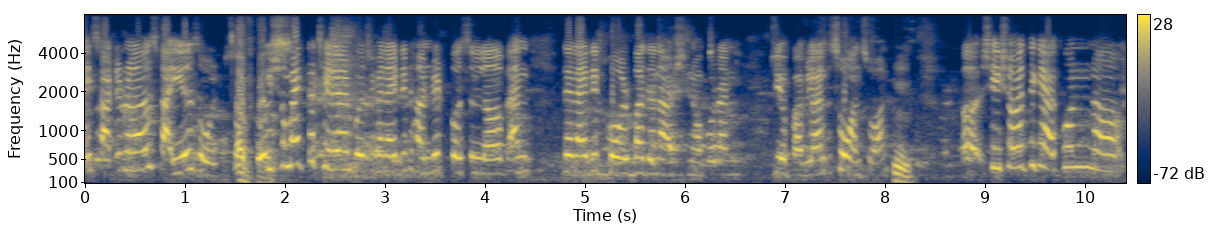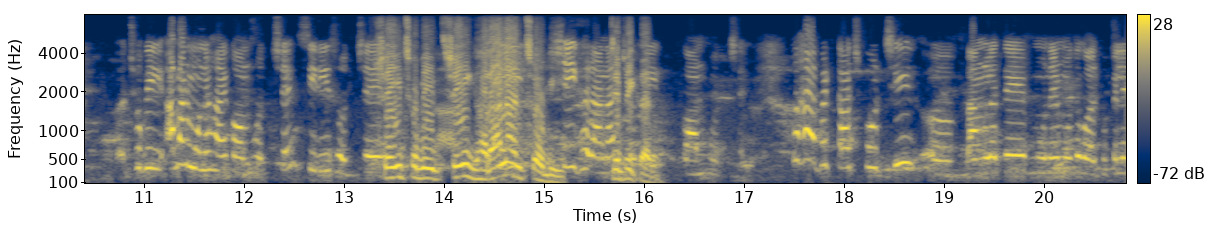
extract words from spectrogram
I started when I was five years old. So ওই সময় একটা ছেড়ে আমি বলছি when I did hundred percent love and then I did বরবাদ and আশিনগর and জিও পাগলা and so on so on. সেই সময় থেকে এখন ছবি আমার মনে হয় কম হচ্ছে সিরিজ হচ্ছে। সেই ছবি সেই ঘরানার ছবি সেই ঘরানার টিপিক্যাল কম হচ্ছে। তো হ্যাঁ বাট কাজ করছি বাংলাতে মনের মতো গল্প পেলে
